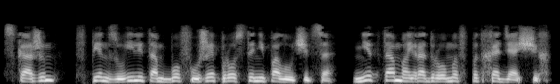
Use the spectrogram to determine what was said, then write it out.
скажем, в Пензу или Тамбов уже просто не получится. Нет там аэродромов подходящих.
